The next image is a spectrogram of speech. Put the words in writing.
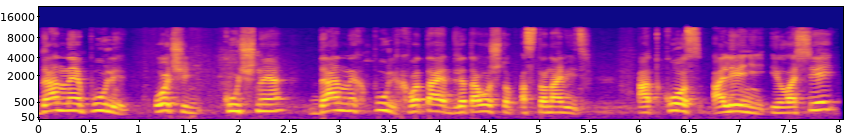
Данные пули очень кучные, данных пуль хватает для того, чтобы остановить откос оленей и лосей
